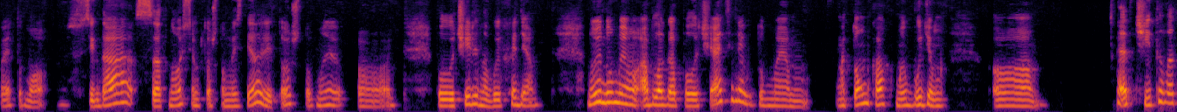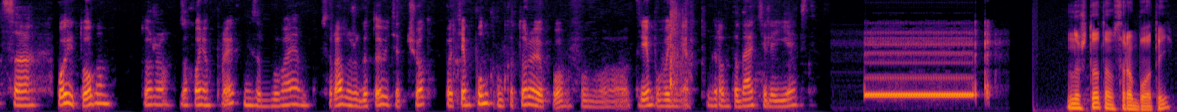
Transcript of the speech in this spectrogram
Поэтому всегда соотносим то, что мы сделали, то, что мы а, получили на выходе. Ну и думаем о благополучателях, думаем о том, как мы будем отчитываться по итогам тоже заходим в проект, не забываем сразу же готовить отчет по тем пунктам, которые в, в требованиях грантодателя есть. Ну что там с работой?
